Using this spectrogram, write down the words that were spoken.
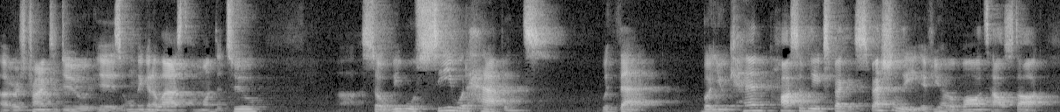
uh, or is trying to do is only going to last a month or two. Uh, so we will see what happens with that. But you can possibly expect, especially if you have a volatile stock,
